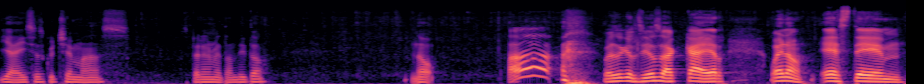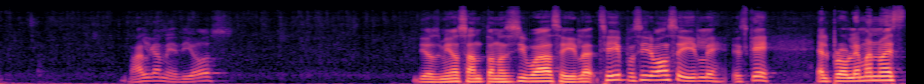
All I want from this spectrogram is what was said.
y ahí se escuche más. Espérenme tantito. No. ¡Ah! Parece que el cielo se va a caer. Bueno, este... Válgame Dios. Dios mío santo, no sé si voy a seguirle. Sí, pues sí, vamos a seguirle. Es que el problema no es.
